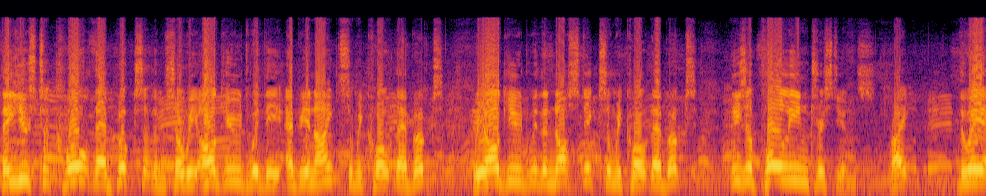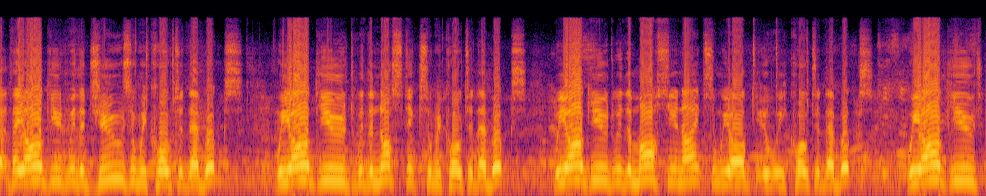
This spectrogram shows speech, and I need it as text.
they used to quote their books at them. So we argued with the Ebionites and we quote their books. We argued with the Gnostics and we quote their books. These are Pauline Christians, right? The way they argued with the Jews and we quoted their books. We argued with the Gnostics and we quoted their books. We argued with the Marcionites and we argue, we quoted their books. We argued,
